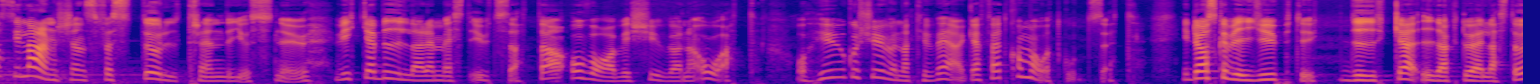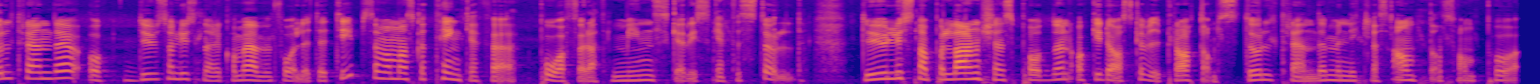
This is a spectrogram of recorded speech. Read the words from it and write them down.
Vad ser Larmtjänst för stöldtrender just nu? Vilka bilar är mest utsatta och vad vill tjuvarna åt? Och hur går tjuvarna tillväga för att komma åt godset? Idag ska vi djupdyka i aktuella stöldtrender och du som lyssnare kommer även få lite tips om vad man ska tänka för, på för att minska risken för stöld. Du lyssnar på Larmtjänstpodden och idag ska vi prata om stöldtrender med Niklas Antonsson på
